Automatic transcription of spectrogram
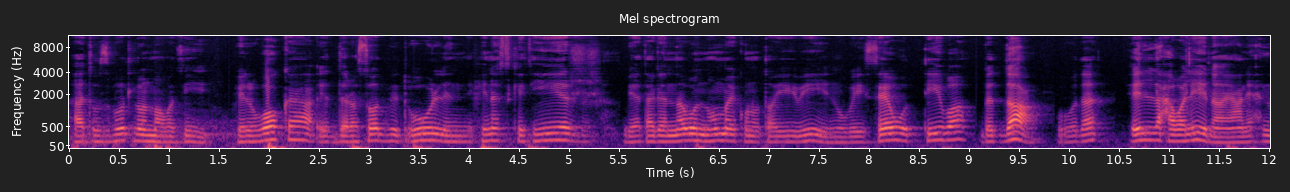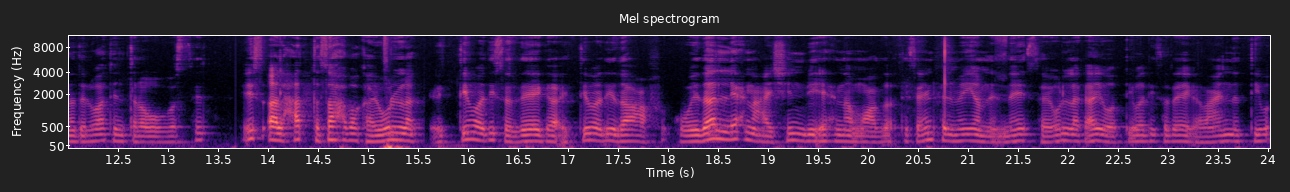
هتظبط له الموازين في الواقع الدراسات بتقول إن في ناس كتير بيتجنبوا إن هم يكونوا طيبين وبيساووا الطيبة بالضعف وده اللي حوالينا يعني إحنا دلوقتي أنت لو بصيت اسأل حتى صاحبك هيقولك الطيبة دي سذاجة الطيبة دي ضعف وده اللي إحنا عايشين بيه إحنا معظم تسعين في المية من الناس هيقولك أيوه الطيبة دي سذاجة مع إن الطيبة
